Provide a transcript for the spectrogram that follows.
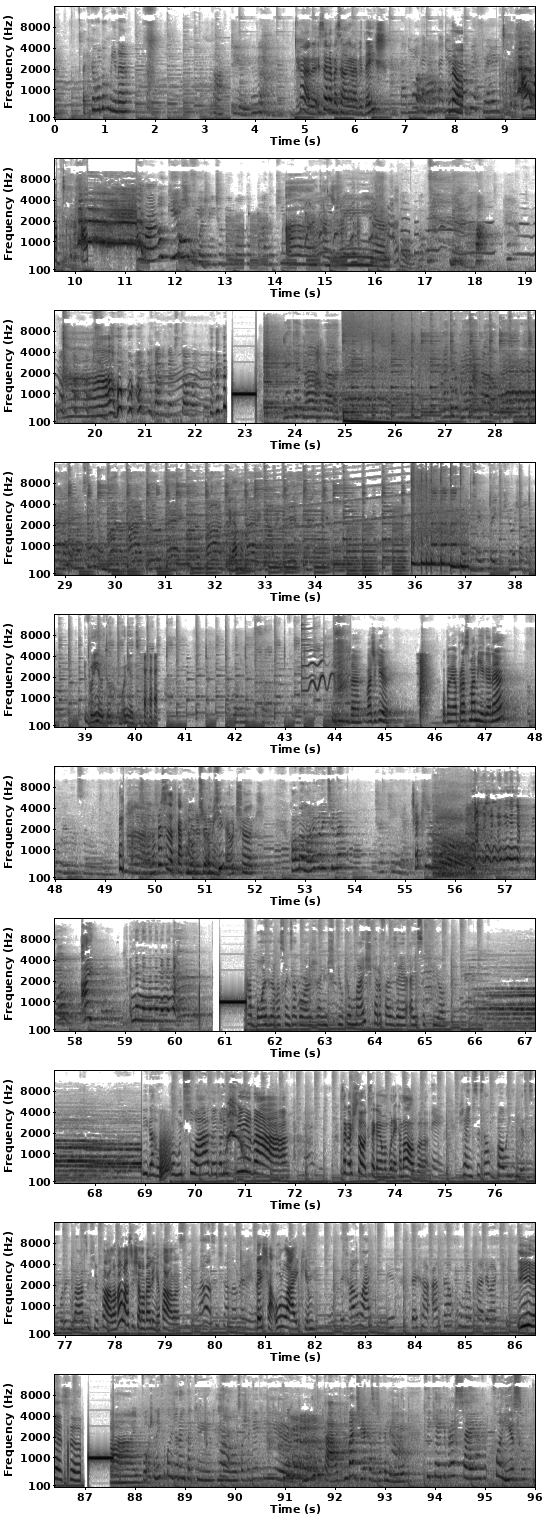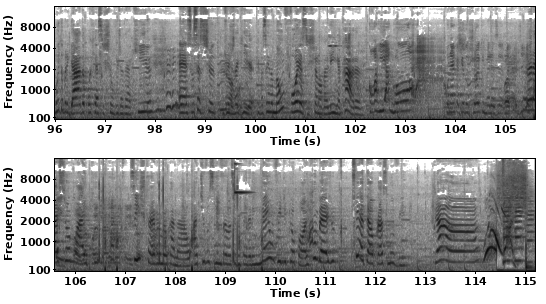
É aqui que eu vou dormir, né? Tá. Cara, isso era pra ser uma gravidez? Não. Perfeito. Que houve? Desculpa, gente. Eu dei uma topada aqui. no- Ai, tadinha. Uau. Bonito, bonito. Bate aqui. Vou pra minha próxima amiga, né? Tô comendo essa menina. Ah, não precisa ficar com medo de mim. É o Chuck. Qual o meu nome, Valentina? Chaquinha. Chuckinho. Ai! Acabou as gravações agora, gente. E o que eu mais quero fazer é isso aqui, ó. Tô muito suada. E Valentina! Você gostou que você ganhou uma boneca nova? Tem. Gente, vocês só vão entender se vocês forem lá assistir. Fala, vai lá assistir a novelinha, fala. Sim, vai assistir a novelinha. Deixar o like. Deixar o like e deixar até o comentário aqui. Isso. Ai, poxa, nem ficou direito aqui. Não, só cheguei aqui muito tarde, invadi a casa de Jaqueline, fiquei aqui pra sempre. Foi isso. Muito obrigada por quem assistiu o vídeo até aqui. É, se você assistiu o vídeo até aqui e você ainda não foi assistir a novelinha, cara, Corre agora! Boneca aqui do Chuck merece, merece merece um like. Se inscreve no meu canal, ativa o sininho pra vocês não perderem nenhum vídeo que eu posto. Um beijo e até o próximo vídeo. Tchau! Uh!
